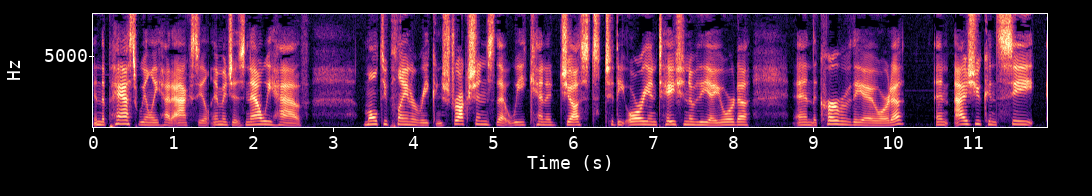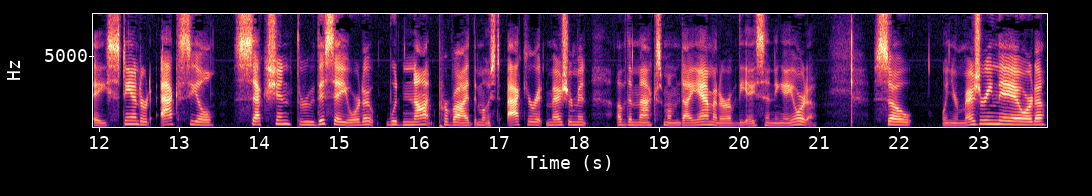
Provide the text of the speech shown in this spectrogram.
In the past, we only had axial images. Now we have multiplanar reconstructions that we can adjust to the orientation of the aorta and the curve of the aorta. And as you can see, a standard axial section through this aorta would not provide the most accurate measurement of the maximum diameter of the ascending aorta. So, when you're measuring the aorta,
